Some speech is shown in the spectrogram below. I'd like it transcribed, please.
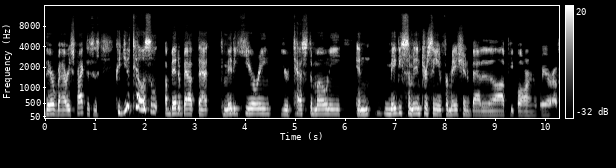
their various practices. Could you tell us a, bit about that committee hearing, your testimony, and maybe some interesting information about it that a lot of people aren't aware of?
